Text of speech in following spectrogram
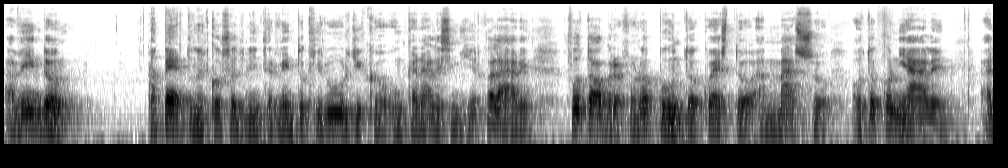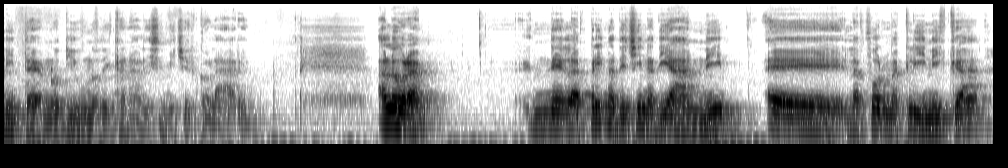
avendo aperto nel corso di un intervento chirurgico un canale semicircolare, fotografano appunto questo ammasso otoconiale all'interno di uno dei canali semicircolari. Allora, nella prima decina di anni eh, la forma clinica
